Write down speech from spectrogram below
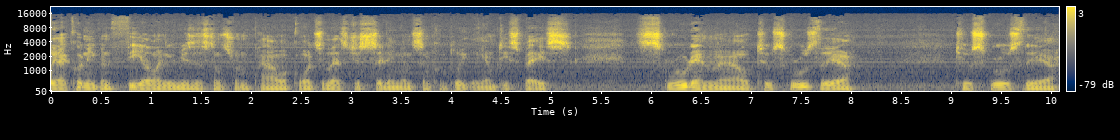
I couldn't even feel any resistance from the power cord, so that's just sitting in some completely empty space. Screwed in now, two screws there, two screws there.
